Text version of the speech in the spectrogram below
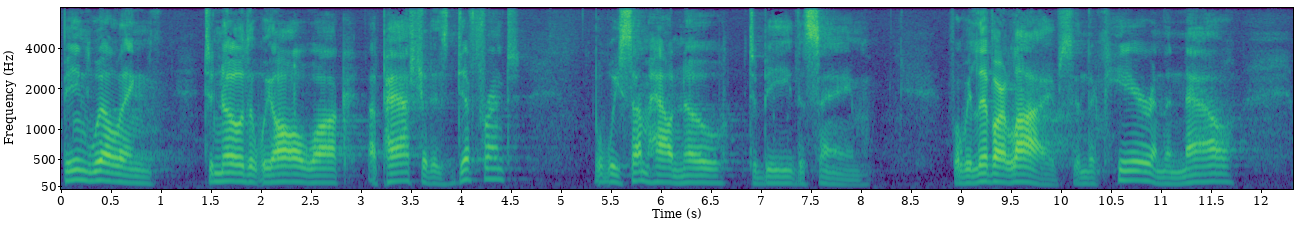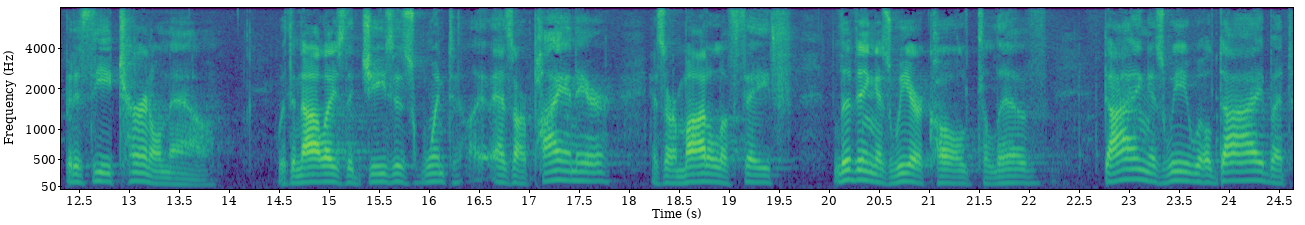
being willing to know that we all walk a path that is different, but we somehow know to be the same. For we live our lives in the here and the now, but it's the eternal now, with the knowledge that Jesus went as our pioneer, as our model of faith living as we are called to live, dying as we will die, but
